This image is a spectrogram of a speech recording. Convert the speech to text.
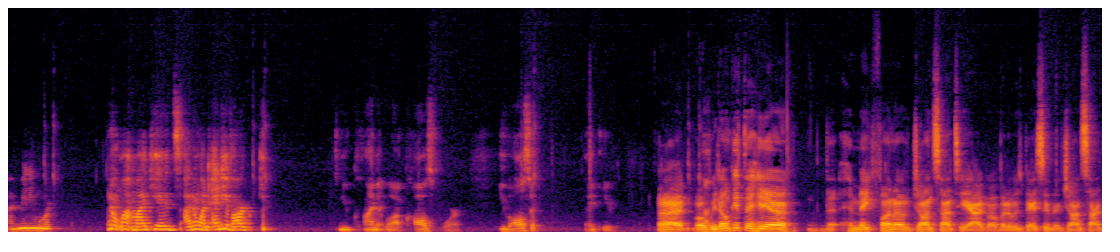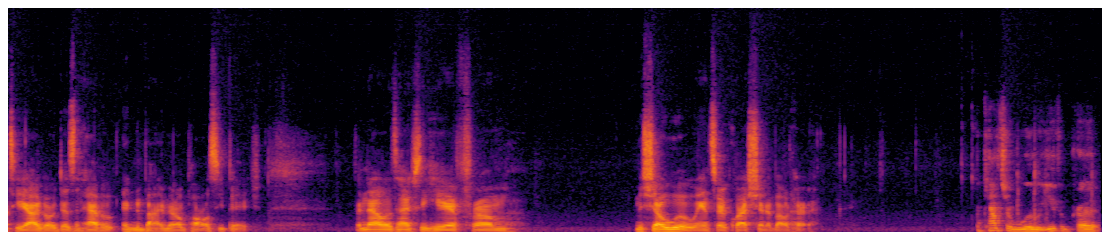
uh, many more. I don't want my kids, I don't want any of our. New climate law calls for. You've also, thank you. All right. Well, we don't get to hear him make fun of John Santiago, but it was basically that John Santiago doesn't have an environmental policy page. But now let's actually hear from Michelle Wu answer a question about her. Councillor Wu, you've, appro-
